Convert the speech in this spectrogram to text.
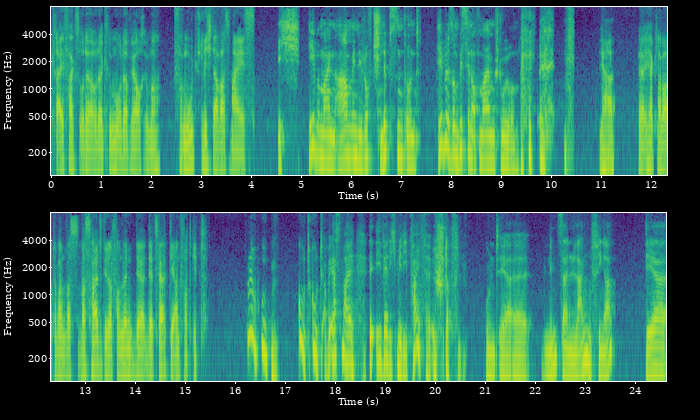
Greifax oder, oder Grimm oder wer auch immer vermutlich da was weiß. Ich hebe meinen Arm in die Luft schnipsend und hibbel so ein bisschen auf meinem Stuhl rum. Ja, Ja, Herr Klabautermann, was, was haltet ihr davon, wenn der, der Zwerg die Antwort gibt? Gut, gut, aber erstmal äh, werde ich mir die Pfeife stopfen. Und er äh, nimmt seinen langen Finger, der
